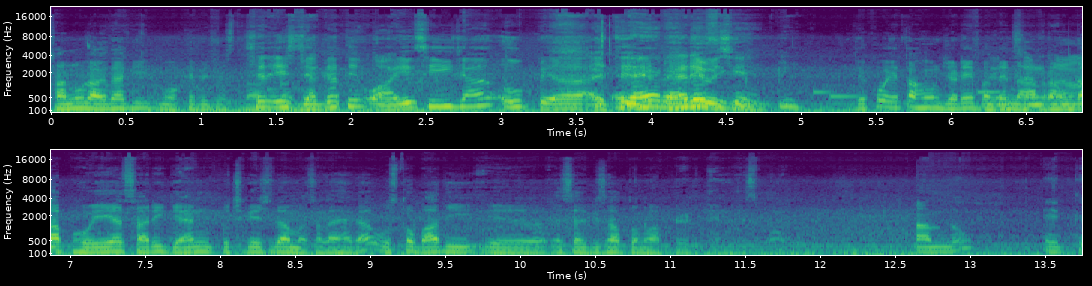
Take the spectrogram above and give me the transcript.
ਸਾਨੂੰ ਲੱਗਦਾ ਕਿ ਮੌਕੇ ਤੇ ਜਿਸ ਤਰ੍ਹਾਂ ਸਰ ਇਸ ਜਗ੍ਹਾ ਤੇ ਉਹ ਆਏ ਸੀ ਜਾਂ ਉਹ ਇੱਥੇ ਰਹਿ- ਰਹਿ ਸੀ? ਦੇਖੋ ਇਹ ਤਾਂ ਹੁਣ ਜਿਹੜੇ ਬੰਦੇ ਨਾਲ ਰਾਉਂਡ ਅਪ ਹੋਏ ਆ ਸਾਰੀ ਗੈਨ ਪੁੱਛਗਿੱਛ ਦਾ ਮਸਲਾ ਹੈਗਾ। ਉਸ ਤੋਂ ਬਾਅਦ ਹੀ ਐਸਐਸਪੀ ਸਾਹਿਬ ਤੁਹਾਨੂੰ ਅਪਡੇਟ ਦੇਣਗੇ ਇਸ ਬਾਰੇ। ਨਾਮ ਨੂੰ ਇੱਕ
